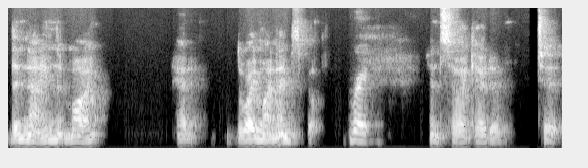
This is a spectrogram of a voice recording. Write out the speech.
the name that my, how, the way my name's spelled. Right. And so I go to, to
